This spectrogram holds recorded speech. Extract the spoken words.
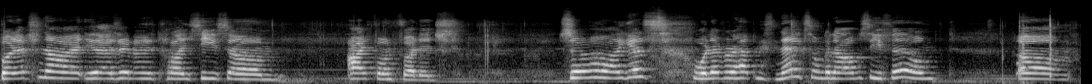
But if not, you guys are to probably see some iPhone footage. So, I guess whatever happens next, I'm to obviously film. Um,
